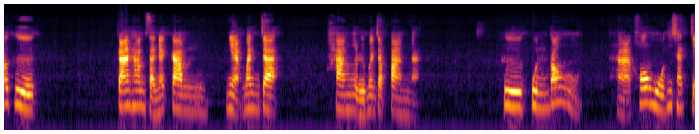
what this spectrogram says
ก็คือ การทำสัญญกรรมเนี่ยมันจะพังหรือมันจะปังอะ คือคุณต้อง หาข้อมูลที่ชัดเจ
